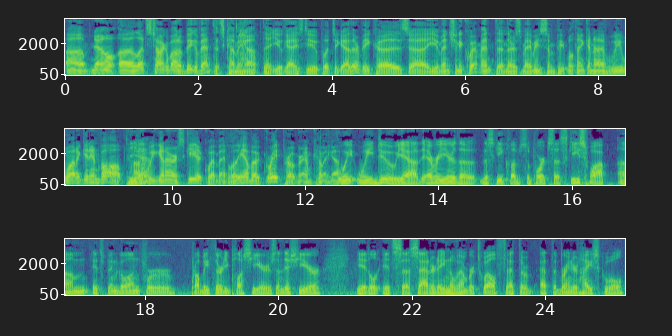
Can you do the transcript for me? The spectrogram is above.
Um, now, uh, let's talk about a big event that's coming up that you guys do put together because uh, you mentioned equipment, and there's maybe some people thinking uh, we want to get involved. How Yeah. do we get our ski equipment? Well, you have a great program coming up. We we do, yeah. Every year the the ski club supports a ski swap. Um, it's been going for probably thirty plus years, and this year it'll it's uh, Saturday, November twelfth at the at the Brainerd High School.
